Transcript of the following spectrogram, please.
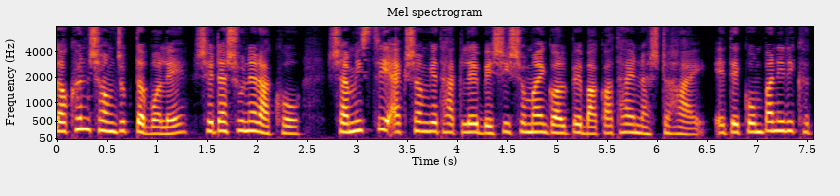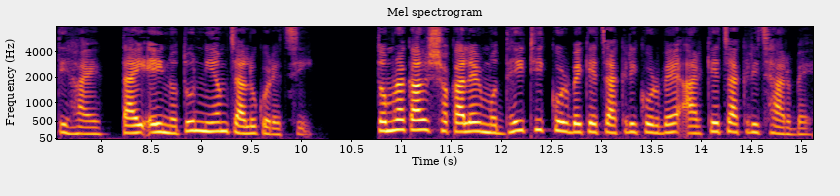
তখন সংযুক্তা বলে, সেটা শুনে রাখো, স্বামী স্ত্রী একসঙ্গে থাকলে বেশি সময় গল্পে বা কথায় নষ্ট হয়, এতে কোম্পানিরই ক্ষতি হয়, তাই এই নতুন নিয়ম চালু করেছি। তোমরা কাল সকালের মধ্যেই ঠিক করবে কে চাকরি করবে আর কে চাকরি ছাড়বে।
